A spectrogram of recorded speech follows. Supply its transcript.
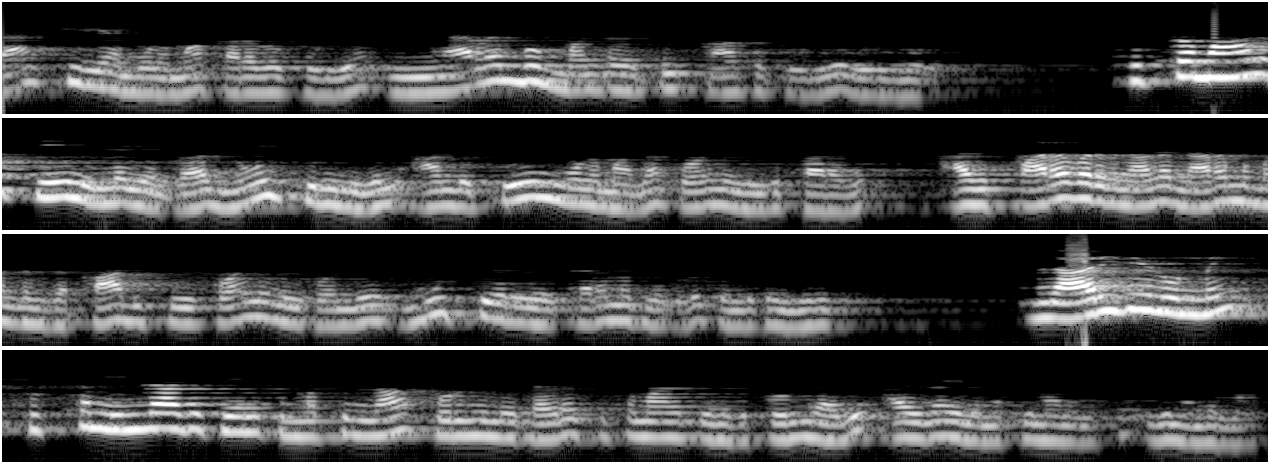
பாக்டீரியா மூலமாக பரவக்கூடிய நரம்பு மண்டலத்தை தாக்கக்கூடிய ஒரு நோய். சுத்தமான தேன் இல்லை என்றால் நோய் கிருமிகள் அந்த தேன் மூலமாக தான் குழந்தைங்களுக்கு பரவும். அது பரவுறதுனால நரம்பு மண்டலத்தை பாதித்து குழந்தைங்களுக்கு வந்து மூச்சு வருகிற சிரமத்தில் கூட கொண்டு போய் நிறுத்தும். இந்த அறிவியல் உண்மை சுத்தம் இல்லாத தேனுக்கு மட்டும்தான் பொருந்துமே தவிர சுத்தமான தேனுக்கு பொருந்தாது. அதுதான் இதில் முக்கியமான விஷயம். இது நம்பர் ஒன்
